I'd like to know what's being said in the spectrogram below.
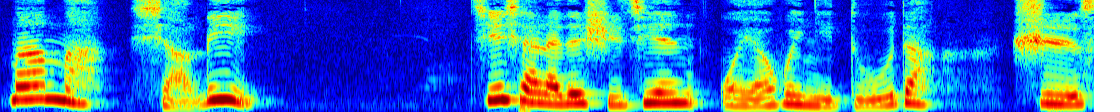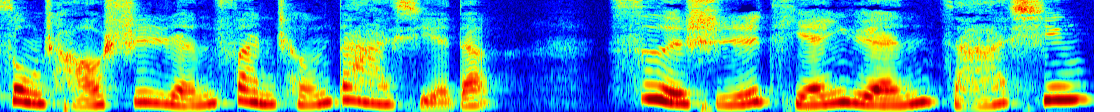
妈妈小丽”。接下来的时间，我要为你读的是宋朝诗人范成大写的。《四时田园杂兴》，《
